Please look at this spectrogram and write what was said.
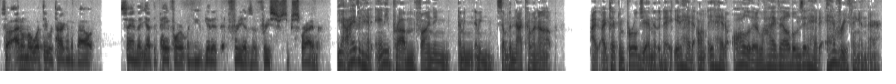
So I don't know what they were talking about, saying that you have to pay for it when you get it free as a free subscriber. Yeah, I haven't had any problem finding. I mean, I mean something not coming up. I, I typed in Pearl Jam the other day. It had um, it had all of their live albums. It had everything in there.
